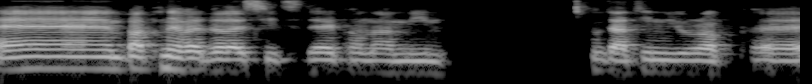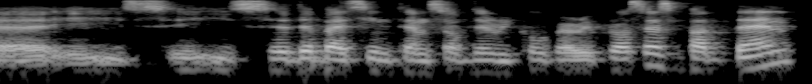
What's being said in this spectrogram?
Uh, but nevertheless, it's the economy that in Europe uh, is, is the best in terms of the recovery process. But then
